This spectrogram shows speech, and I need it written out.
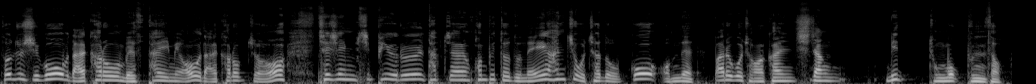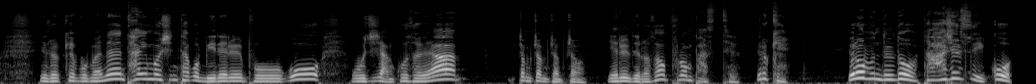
써주시고 날카로운 매수 타이밍 어우 날카롭죠. 최신 CPU를 탑재한 컴퓨터 두뇌에 한치 오차도 없고 없는 빠르고 정확한 시장 및 종목 분석 이렇게 보면은 타임머신 타고 미래를 보고 오지 않고서야 점점점점 예를 들어서 프롬파스트 이렇게 여러분들도 다 하실 수 있고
